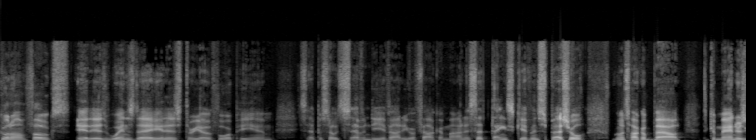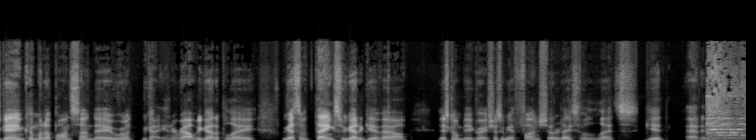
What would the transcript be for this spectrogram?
Going on, folks? It is Wednesday. It is 3:04 p.m. It's episode 70 of Out of Your Falcon Mind. It's a Thanksgiving special. We're going to talk about the Commanders game coming up on Sunday. We're going to we got in or out we got to play. We got some thanks we got to give out. It's going to be a great show. It's going to be a fun show today. So let's get at it.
